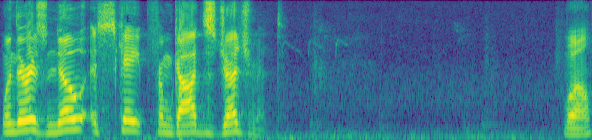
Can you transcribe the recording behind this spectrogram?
when there is no escape from God's judgment? Well,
